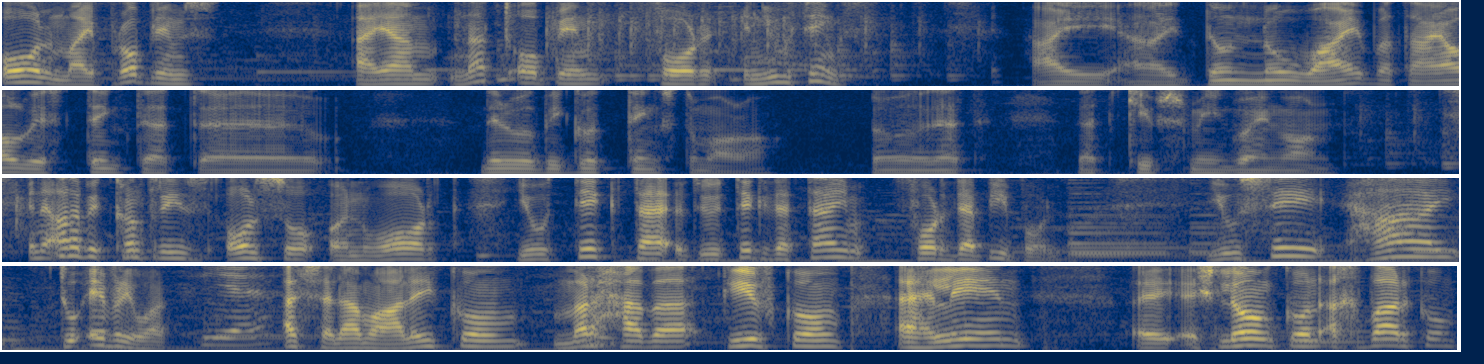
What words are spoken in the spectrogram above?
all my problems, I am not open for new things. I I don't know why, but I always think that uh, there will be good things tomorrow. So that that keeps me going on. In Arabic countries, also on work, you take the, you take the time for the people. You say hi to everyone. Yeah. Assalamu alaikum, marhaba, kifkum, ahlin. شلونكم أخباركم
